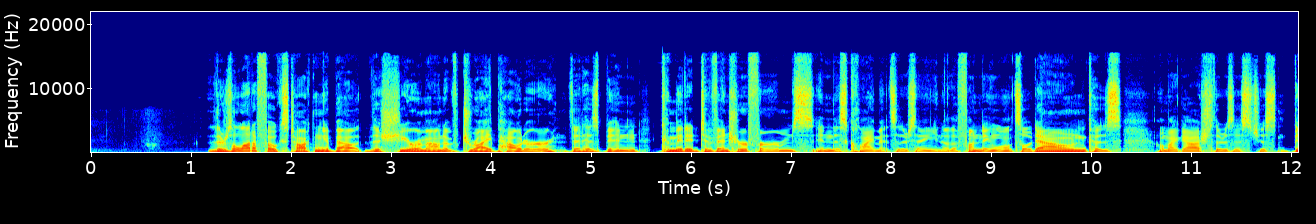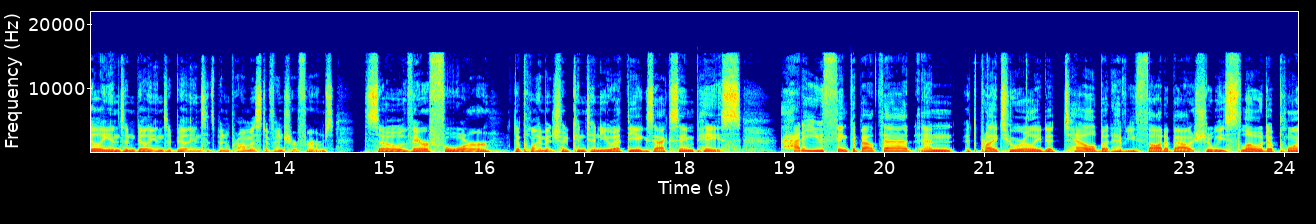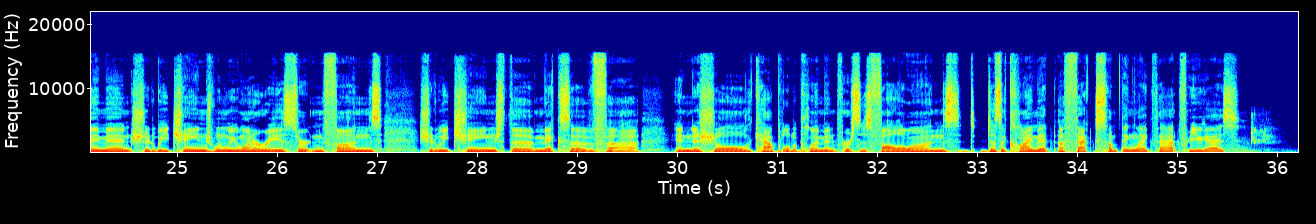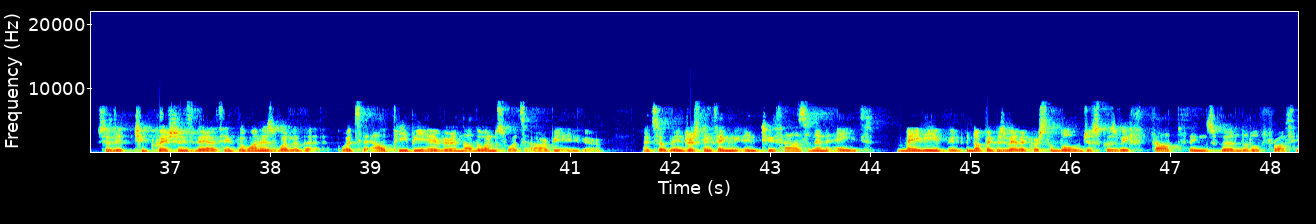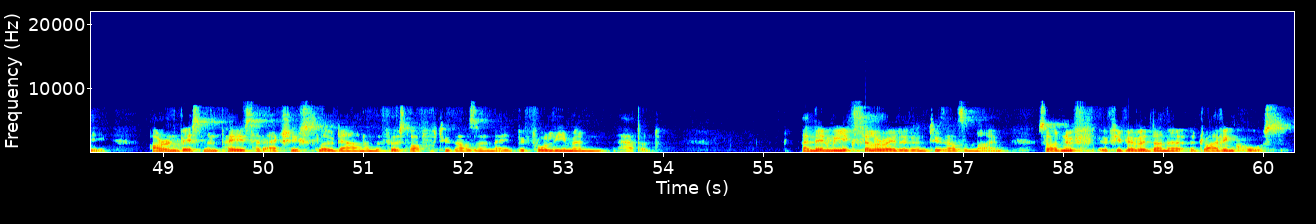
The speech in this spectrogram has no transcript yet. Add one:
there's a lot of folks talking about the sheer amount of dry powder that has been committed to venture firms in this climate. So they're saying, you know, the funding won't slow down because, oh my gosh, there's this just billions and billions and billions that's been promised to venture firms. So therefore, deployment should continue at the exact same pace. How do you think about that? And it's probably too early to tell, but have you thought about should we slow deployment? Should we change when we want to raise certain funds? Should we change the mix of uh, initial capital deployment versus follow ons? Does a climate affect something like that for you guys? So the two questions there, I think the one is what are the what's the LP behavior, and the other one is what's our behavior. And so the interesting thing in 2008, maybe not because we had a crystal ball, just because we felt things were a little frothy our investment pace had actually slowed down in the first half of 2008 before Lehman happened. And then we accelerated in 2009. So I don't know if, if you've ever done a, a driving course,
